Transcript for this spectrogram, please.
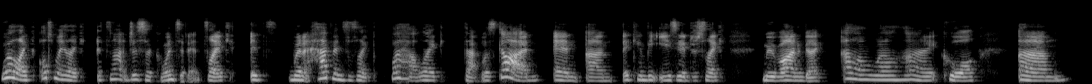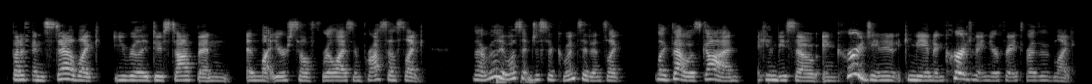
well like ultimately like it's not just a coincidence like it's when it happens it's like wow like that was god and um it can be easy to just like move on and be like oh well all right cool um but if instead like you really do stop and and let yourself realize and process like that really wasn't just a coincidence like like that was god it can be so encouraging and it can be an encouragement in your faith rather than like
